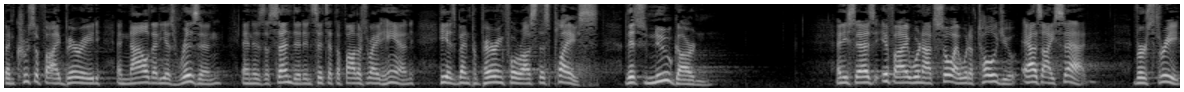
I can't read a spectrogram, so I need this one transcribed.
been crucified, buried, and now that he has risen and is ascended and sits at the Father's right hand, he has been preparing for us this place, this new garden. And he says, If I were not so, I would have told you, as I said. Verse 3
